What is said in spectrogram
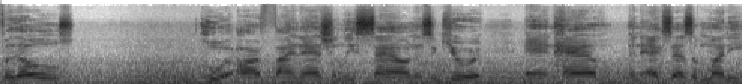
for those who are financially sound and secure and have an excess of money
